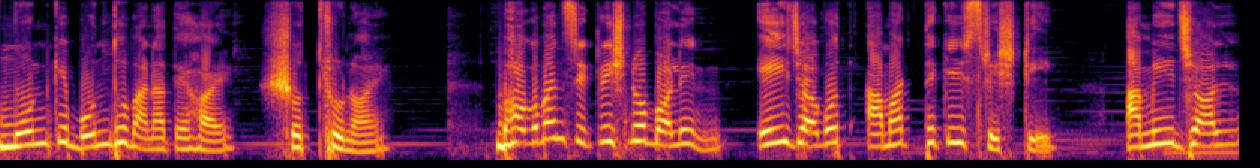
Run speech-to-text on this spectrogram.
মনকে বন্ধু বানাতে হয়, শত্রু নয়। ভগবান শ্রীকৃষ্ণ বলেন, এই জগৎ আমার থেকেই সৃষ্টি। আমি জল,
